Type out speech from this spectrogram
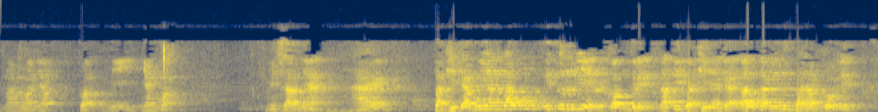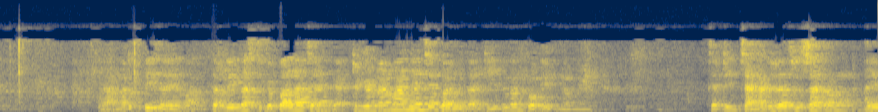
namanya bakmi nyemek misalnya nah, bagi kamu yang tahu itu real, konkret. Tapi bagi yang nggak tahu kan itu barang goib. Nggak ngerti saya pak, terlintas di kepala aja nggak. Dengar namanya aja baru tadi itu kan goib namanya. Jadi janganlah susah kamu, ayo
